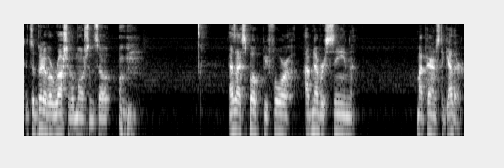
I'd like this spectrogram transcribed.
it's a bit of a rush of emotion. So, as I spoke before, I've never seen my parents together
